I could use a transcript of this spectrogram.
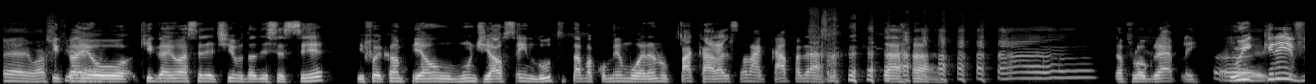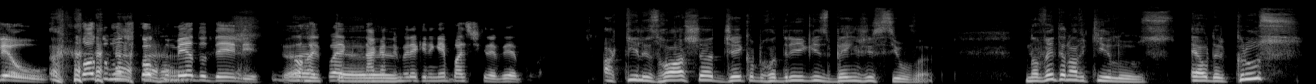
É, eu acho que, que. é. ganhou, que ganhou a seletiva da DCC e foi campeão mundial sem luta e tava comemorando pra caralho só na capa da, da, da Flow Grappling. O Ai, incrível! Todo mundo ficou com medo dele. Porra, ai, ele foi na categoria que ninguém pode se inscrever. Pô. Aquiles Rocha, Jacob Rodrigues, Benji Silva. 99 quilos, Elder Cruz,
